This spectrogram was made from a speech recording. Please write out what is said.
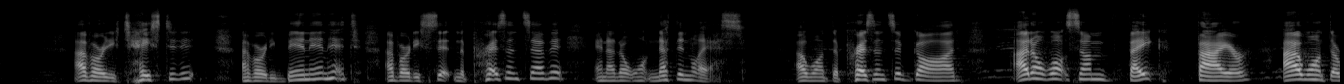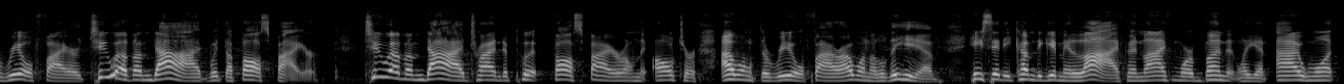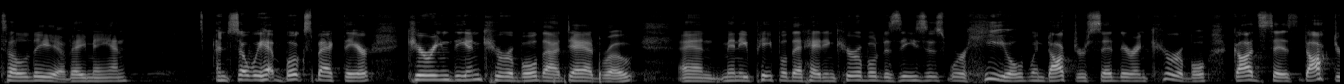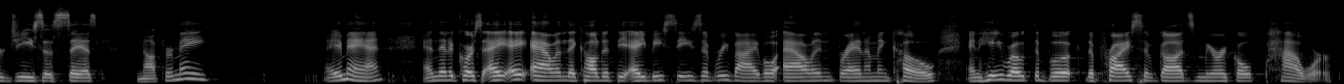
I've already tasted it. I've already been in it. I've already sit in the presence of it, and I don't want nothing less. I want the presence of God. I don't want some fake fire. I want the real fire. Two of them died with the false fire. Two of them died trying to put false fire on the altar. I want the real fire. I want to live. He said he come to give me life and life more abundantly, and I want to live. Amen. And so we have books back there, Curing the Incurable, that dad wrote. And many people that had incurable diseases were healed when doctors said they're incurable. God says, Dr. Jesus says, not for me. Amen. And then, of course, A.A. Allen, they called it the ABCs of Revival, Allen, Branham, and Coe. And he wrote the book, The Price of God's Miracle Power.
